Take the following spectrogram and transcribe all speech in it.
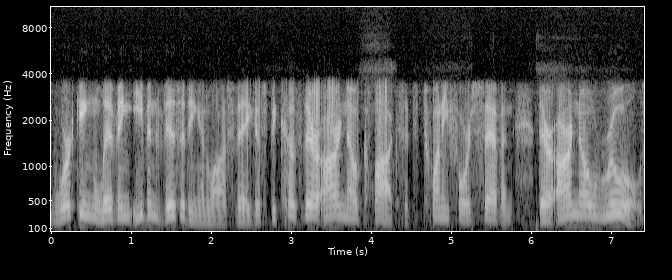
working, living, even visiting in Las Vegas because there are no clocks. It's 24/7. There are no rules.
